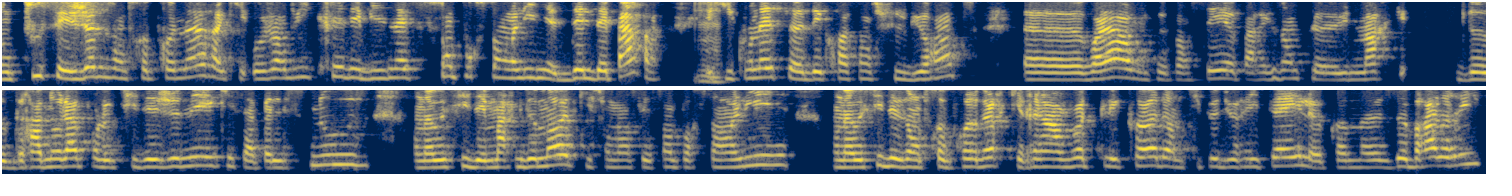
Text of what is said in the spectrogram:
Donc tous ces jeunes entrepreneurs qui aujourd'hui créent des business 100% en ligne dès le départ et hmm. qui connaissent des croissances fulgurantes. Euh, voilà, on peut penser par exemple une marque de granola pour le petit déjeuner qui s'appelle Snooze. On a aussi des marques de mode qui sont lancées 100% en ligne. On a aussi des entrepreneurs qui réinventent les codes un petit peu du retail comme euh, The Braderie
